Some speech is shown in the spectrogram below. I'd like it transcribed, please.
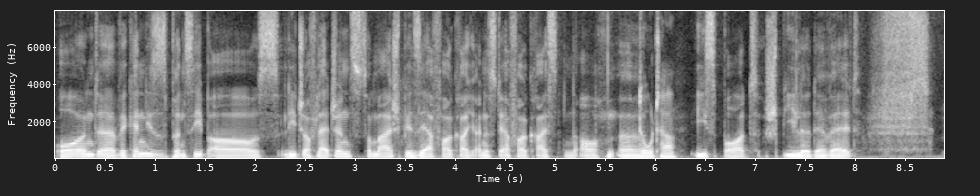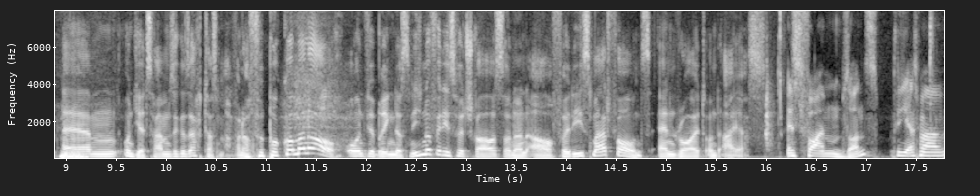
Und äh, wir kennen dieses Prinzip aus League of Legends zum Beispiel, sehr erfolgreich, eines der erfolgreichsten auch äh. E-Sport-Spiele der Welt. Ähm, und jetzt haben sie gesagt, das machen wir doch für Pokémon auch. Und wir bringen das nicht nur für die Switch raus, sondern auch für die Smartphones, Android und iOS. Ist vor allem umsonst, finde ich erstmal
